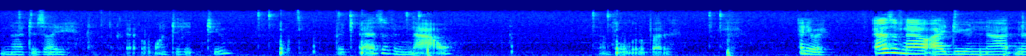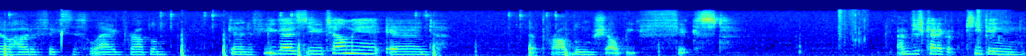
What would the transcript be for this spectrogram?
not as I wanted it to. But as of now, sounds a little better. Anyway, as of now, I do not know how to fix this lag problem. Again, if you guys do, tell me and the problem shall be fixed. I'm just kind of keeping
